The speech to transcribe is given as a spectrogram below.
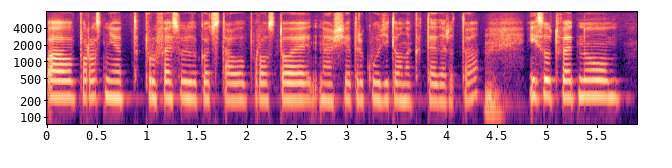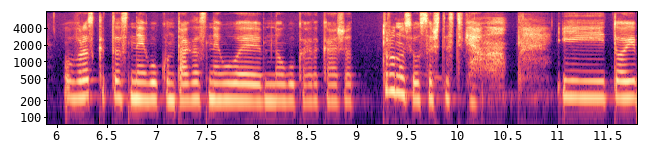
а, въпросният професор, за който става въпрос, той е нашият ръководител на катедрата. М. И съответно, връзката с него, контакта с него е много, как да кажа, трудно се осъществява. И той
